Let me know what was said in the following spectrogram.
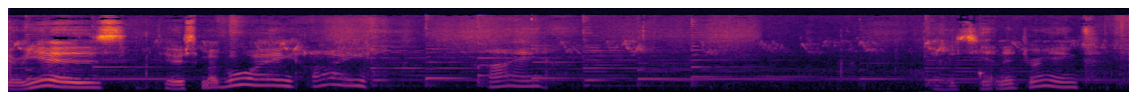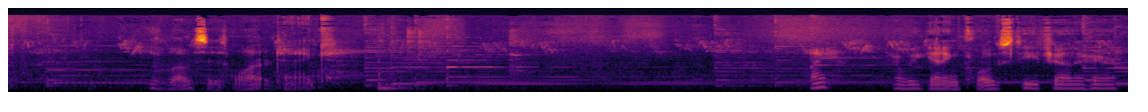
There he is. There's my boy. Hi. Hi. He's getting a drink. He loves his water tank. Hi. Are we getting close to each other here?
